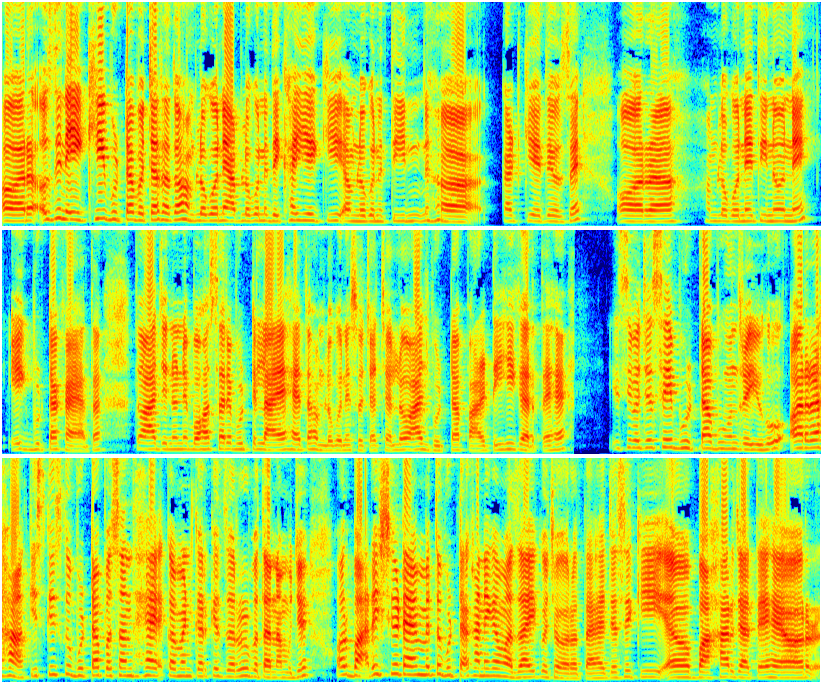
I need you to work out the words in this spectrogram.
और उस दिन एक ही भुट्टा बचा था तो हम लोगों ने आप लोगों ने देखा ही है कि हम लोगों ने तीन आ, कट किए थे उसे और अ, हम लोगों ने तीनों ने एक भुट्टा खाया था। तो आज इन्होंने बहुत सारे भुट्टे लाए हैं तो हम लोगों ने सोचा चलो आज भुट्टा पार्टी ही करते हैं। इसी वजह से भुट्टा भून रही हूँ। और हाँ किस किस को भुट्टा पसंद है कमेंट करके ज़रूर बताना मुझे। और बारिश के टाइम में तो भुट्टा खाने का मज़ा ही कुछ और होता है। जैसे कि बाहर जाते हैं और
